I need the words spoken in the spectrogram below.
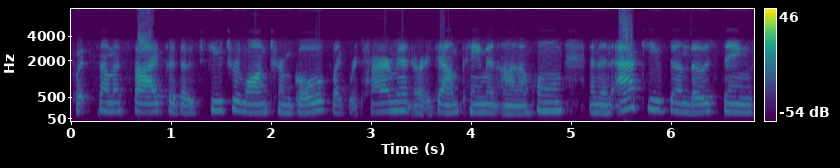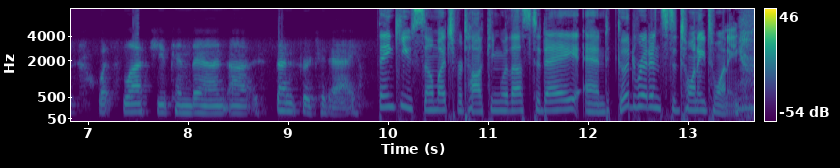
put some aside for those future long term goals like retirement or a down payment on a home. And then after you've done those things, what's left you can then uh, spend for today. Thank you so much for talking with us today and good riddance to 2020.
